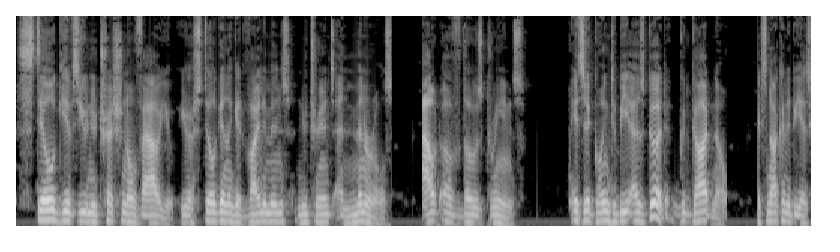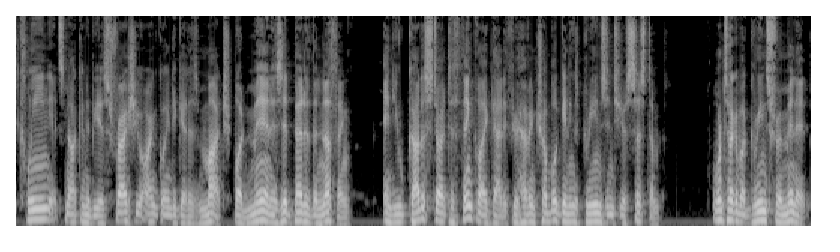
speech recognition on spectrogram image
still gives you nutritional value? You're still going to get vitamins, nutrients, and minerals out of those greens. Is it going to be as good? Good God, no. It's not going to be as clean. It's not going to be as fresh. You aren't going to get as much. But man, is it better than nothing. And you've got to start to think like that if you're having trouble getting greens into your system. I want to talk about greens for a minute.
